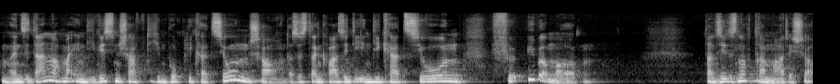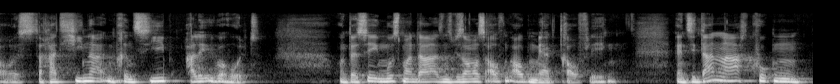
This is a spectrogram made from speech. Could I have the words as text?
Und wenn Sie dann nochmal in die wissenschaftlichen Publikationen schauen, das ist dann quasi die Indikation für übermorgen, dann sieht es noch dramatischer aus. Da hat China im Prinzip alle überholt. Und deswegen muss man da ein besonderes Augenmerk drauflegen. Wenn Sie dann nachgucken,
